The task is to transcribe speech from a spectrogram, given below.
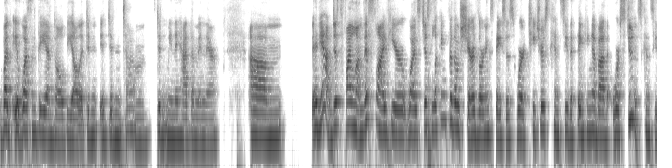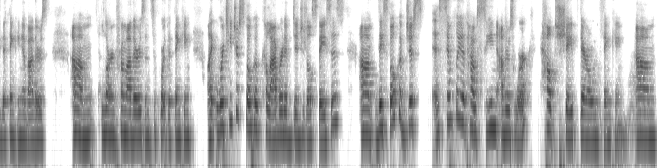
but it wasn't the end all be all. It didn't, it didn't, um, didn't mean they had them in there. Um, and yeah, just final on this slide here was just looking for those shared learning spaces where teachers can see the thinking of other, or students can see the thinking of others, um, learn from others and support the thinking. Like where teachers spoke of collaborative digital spaces, um, they spoke of just as simply of how seeing others work helped shape their own thinking. Um,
